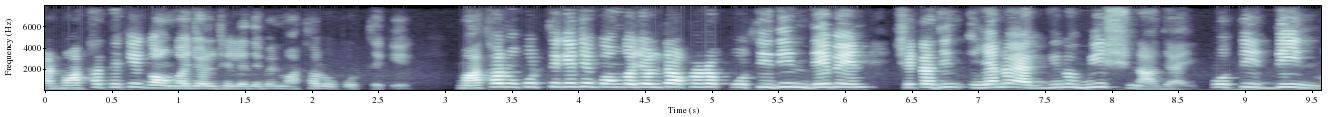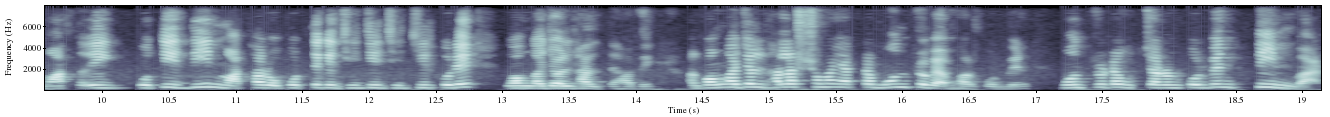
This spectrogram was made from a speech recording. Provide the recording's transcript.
আর মাথা থেকে গঙ্গা জল ঢেলে দেবেন মাথার ওপর থেকে। মাথার উপর থেকে যে গঙ্গা জলটা আপনারা প্রতিদিন দেবেন, সেটা দিন যেন একদিনও মিস না যায়। প্রতিদিন মাথা এই প্রতিদিন মাথার ওপর থেকে ঝিঝির ঝিঝির করে গঙ্গা জল ঢালতে হবে। আর গঙ্গা জল ঢালার সময় একটা মন্ত্র ব্যবহার করবেন। মন্ত্রটা উচ্চারণ করবেন তিনবার।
